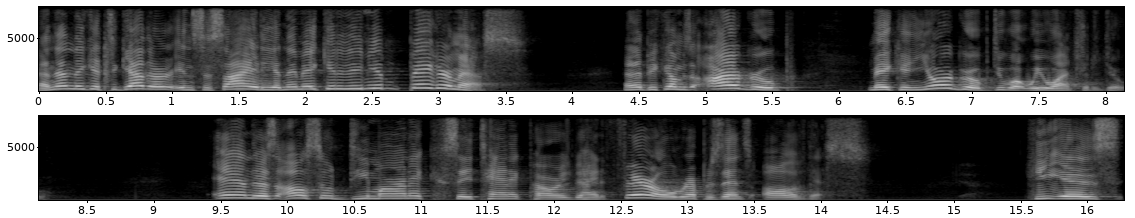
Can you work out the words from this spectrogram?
And then they get together in society and they make it an even bigger mess. And it becomes our group making your group do what we want you to do. And there's also demonic, satanic powers behind it. Pharaoh represents all of this. He is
